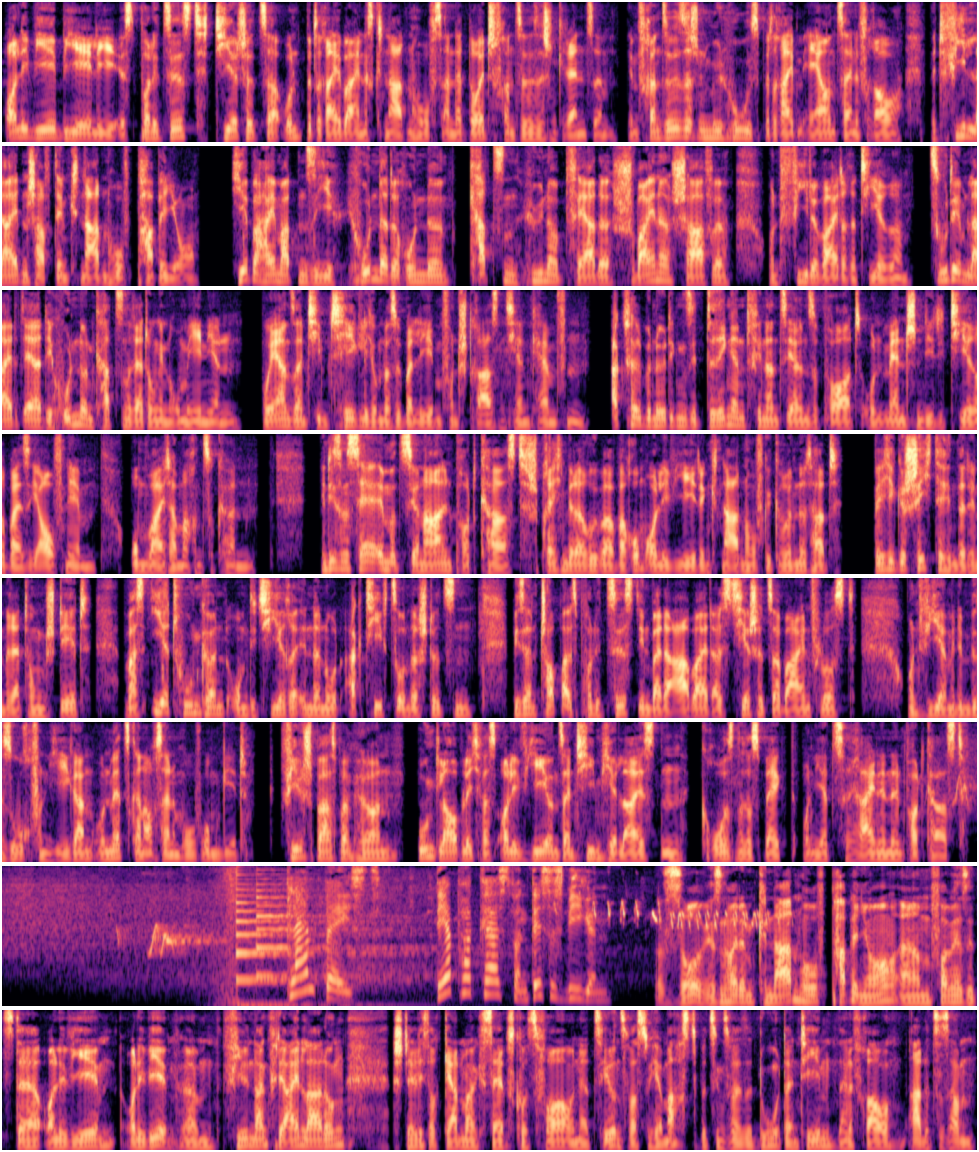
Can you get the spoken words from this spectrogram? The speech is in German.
Olivier Bieli ist Polizist, Tierschützer und Betreiber eines Gnadenhofs an der deutsch-französischen Grenze. Im französischen Mulhouse betreiben er und seine Frau mit viel Leidenschaft den Gnadenhof Papillon. Hier beheimaten sie hunderte Hunde, Katzen, Hühner, Pferde, Schweine, Schafe und viele weitere Tiere. Zudem leitet er die Hunde- und Katzenrettung in Rumänien, wo er und sein Team täglich um das Überleben von Straßentieren kämpfen. Aktuell benötigen sie dringend finanziellen Support und Menschen, die die Tiere bei sich aufnehmen, um weitermachen zu können. In diesem sehr emotionalen Podcast sprechen wir darüber, warum Olivier den Gnadenhof gegründet hat, welche Geschichte hinter den Rettungen steht, was ihr tun könnt, um die Tiere in der Not aktiv zu unterstützen, wie sein Job als Polizist ihn bei der Arbeit als Tierschützer beeinflusst und wie er mit dem Besuch von Jägern und Metzgern auf seinem Hof umgeht. Viel Spaß beim Hören. Unglaublich, was Olivier und sein Team hier leisten. Großen Respekt und jetzt rein in den Podcast. Plant-Based, der Podcast von This is Vegan. So, wir sind heute im Gnadenhof Papillon. Ähm, vor mir sitzt der Olivier. Olivier, ähm, vielen Dank für die Einladung. Stell dich doch gern mal selbst kurz vor und erzähl uns, was du hier machst, beziehungsweise du, dein Team, deine Frau, alle zusammen.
